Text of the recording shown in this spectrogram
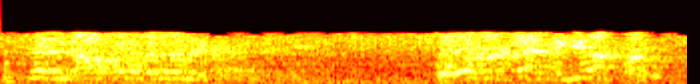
اس نے کتاب کو مقدمے میں لکھا۔ ہو سکتا ہے کہ یہ حق پر ہوں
